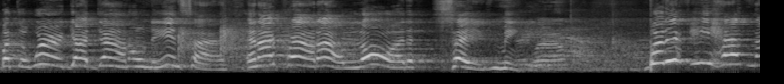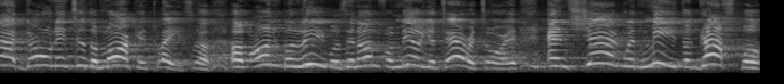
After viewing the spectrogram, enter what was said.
but the word got down on the inside. And I cried out, Lord, save me. But if he had not gone into the marketplace uh, of unbelievers in unfamiliar territory and shared with me the gospel,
